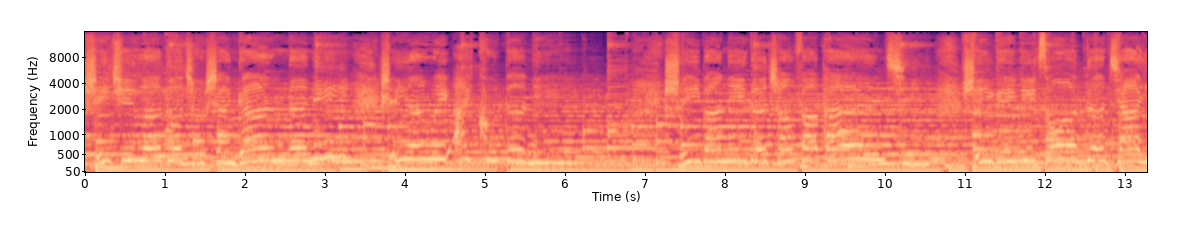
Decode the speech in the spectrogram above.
谁娶了多愁善感的你？谁安慰爱哭的你？谁把你的长发盘起？谁给你做的嫁衣？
